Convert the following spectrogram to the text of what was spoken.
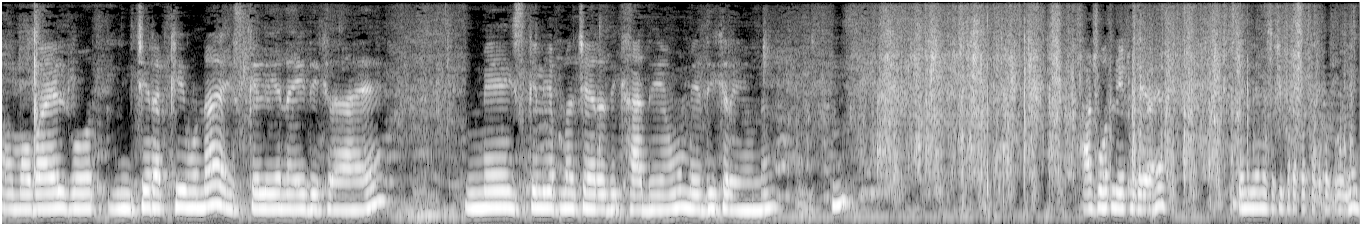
और मोबाइल बहुत नीचे रखी हूँ ना, इसके लिए नहीं दिख रहा है। मैं इसके लिए अपना चेहरा दिखा दी हूँ, मैं दिख रही हूँ ना। हम्म? आज बहुत लेट हो गया है, इसलिए मैं सोची फटाफट फटाफट बोलूँ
